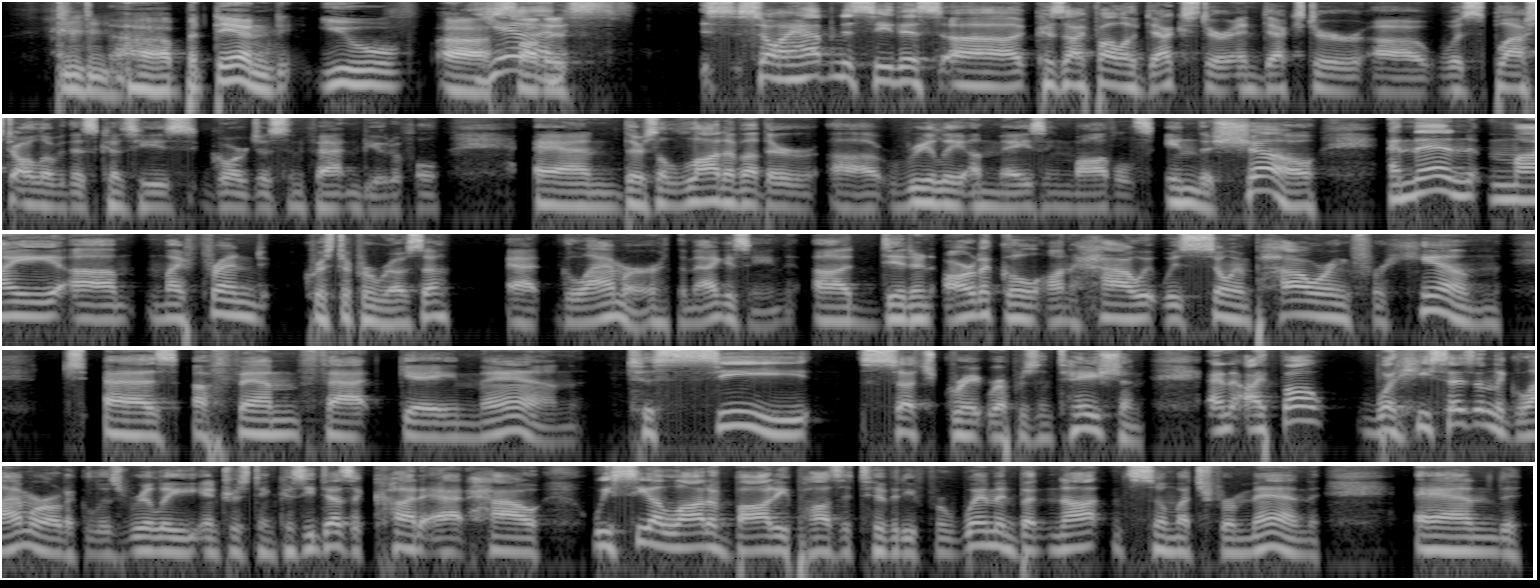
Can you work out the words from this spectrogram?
uh but dan you uh Yeah, saw this So I happened to see this because I follow Dexter, and Dexter uh, was splashed all over this because he's gorgeous and fat and beautiful. And there's a lot of other uh, really amazing models in the show. And then my um, my friend Christopher Rosa at Glamour, the magazine, uh, did an article on how it was so empowering for him t- as a femme, fat, gay man to see such great representation. And I thought what he says in the Glamour article is really interesting because he does a cut at how we see a lot of body positivity for women, but not so much for men. And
